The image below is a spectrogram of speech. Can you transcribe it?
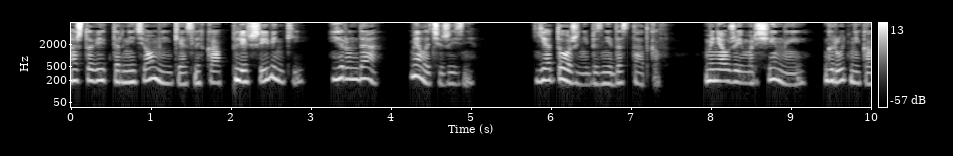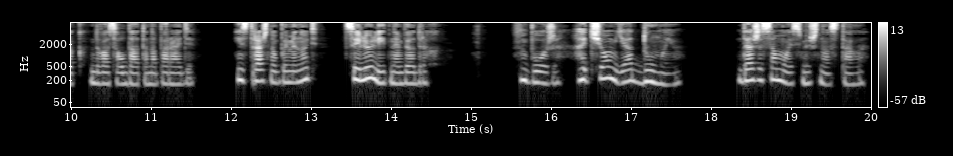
А что Виктор не темненький, а слегка плешивенький? Ерунда, мелочи жизни. Я тоже не без недостатков. У меня уже и морщины, и грудь не как два солдата на параде. И страшно упомянуть целлюлит на бедрах. Боже, о чем я думаю? Даже самой смешно стало.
